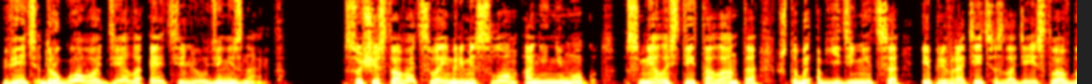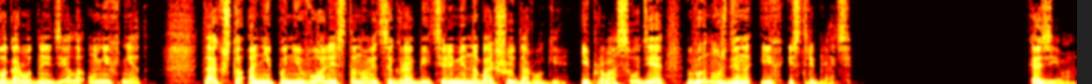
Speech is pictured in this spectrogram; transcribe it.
Ведь другого дела эти люди не знают. Существовать своим ремеслом они не могут, смелости и таланта, чтобы объединиться и превратить злодейство в благородное дело, у них нет, так что они поневоле становятся грабителями на большой дороге, и правосудие вынуждено их истреблять. Казима.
